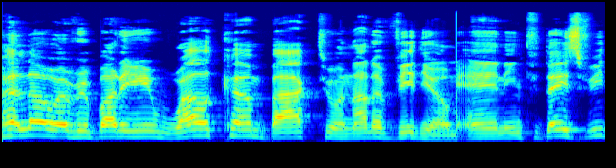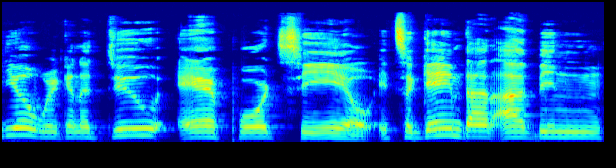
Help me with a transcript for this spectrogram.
Hello, everybody. Welcome back to another video. And in today's video, we're gonna do Airport CEO. It's a game that I've been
